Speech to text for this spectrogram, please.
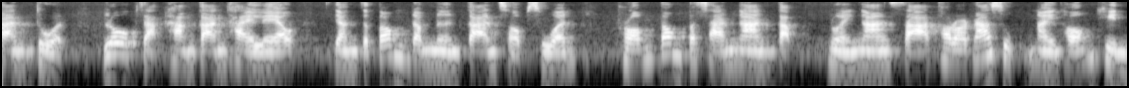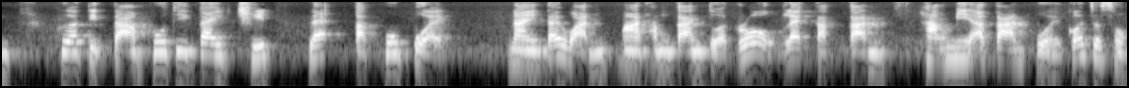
การตรวจโรคจากทางการไทยแล้ว ยังจะต้องดำเนินการสอบสวน พร้อมต้องประสานงานกับหน่วยงานสาธารณสุขในท้องถิ่น เพื่อติดตามผู้ที่ใกล้ชิดและกับผู้ป่วยในไต้หวันมาทำการตรวจโรคและกักกัน หากมีอาการป่วยก็จะส่ง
